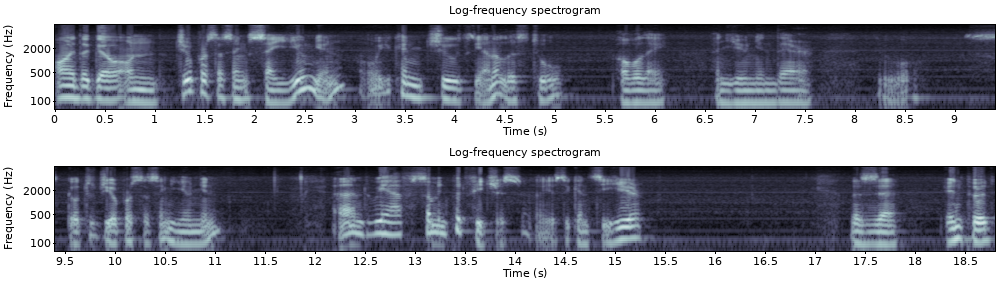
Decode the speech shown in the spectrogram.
either go on geoprocessing say union or you can choose the analyst tool overlay and union there. We will go to geoprocessing union and we have some input features. Uh, as you can see here there's a input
